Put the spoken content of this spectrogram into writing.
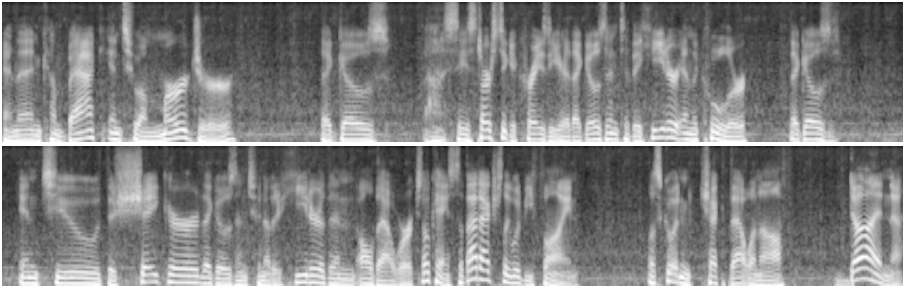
and then come back into a merger that goes, uh, see, it starts to get crazy here. That goes into the heater and the cooler, that goes into the shaker, that goes into another heater, then all that works. Okay, so that actually would be fine. Let's go ahead and check that one off. Done!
